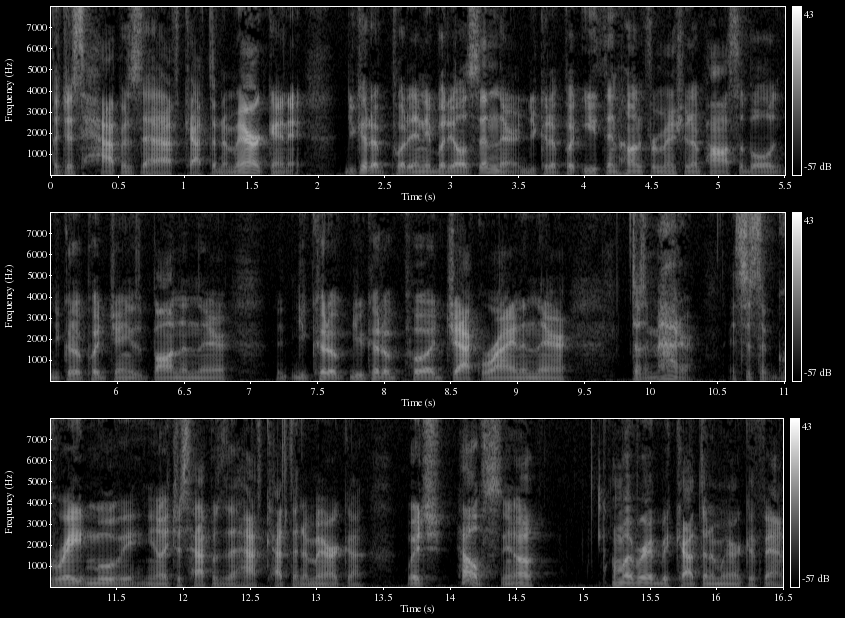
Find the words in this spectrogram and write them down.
that just happens to have Captain America in it. You could have put anybody else in there. You could have put Ethan Hunt for Mission Impossible. You could have put James Bond in there. You could have you could have put Jack Ryan in there. Doesn't matter. It's just a great movie. You know, it just happens to have Captain America, which helps. You know, I'm a very big Captain America fan.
